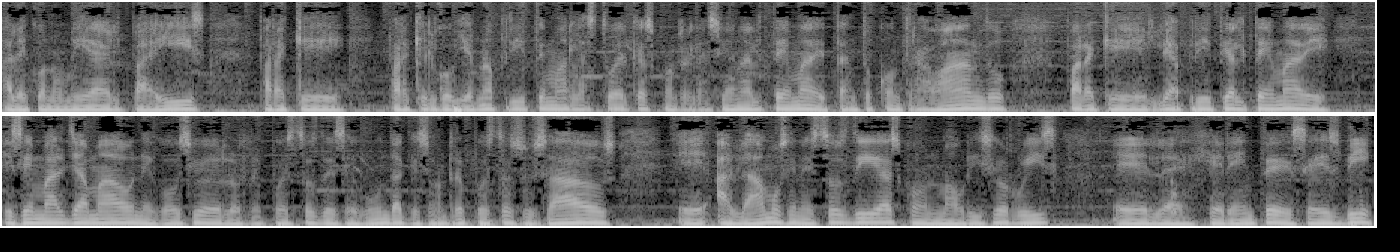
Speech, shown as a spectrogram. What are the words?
a la economía del país, para que, para que el gobierno apriete más las tuercas con relación al tema de tanto contrabando, para que le apriete al tema de ese mal llamado negocio de los repuestos de segunda, que son repuestos usados. Eh, hablábamos en estos días con Mauricio Ruiz, el gerente de CSB,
